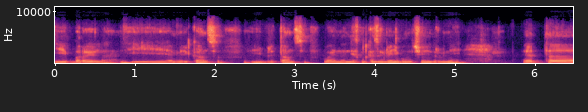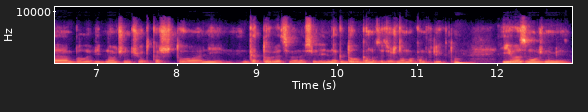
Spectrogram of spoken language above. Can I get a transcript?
и Барреля, и американцев, и британцев, война, несколько заявлений было в течение трех дней, это было видно очень четко, что они готовят свое население к долгому затяжному конфликту и возможными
